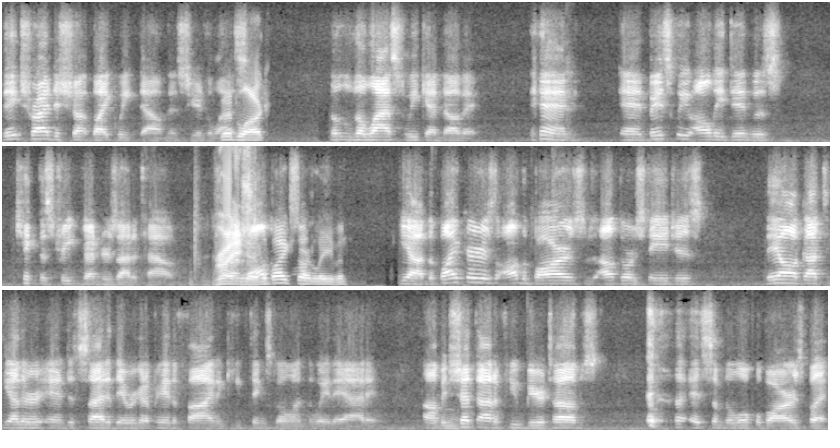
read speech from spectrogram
They tried to shut Bike Week down this year. The last Good luck. the, the last weekend of it, and and basically all they did was kick the street vendors out of town. right Yeah, the bikes aren't leaving. Yeah, the bikers, all the bars, outdoor stages, they all got together and decided they were going to pay the fine and keep things going the way they had it. Um, it Mm. shut down a few beer tubs at some of the local bars, but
